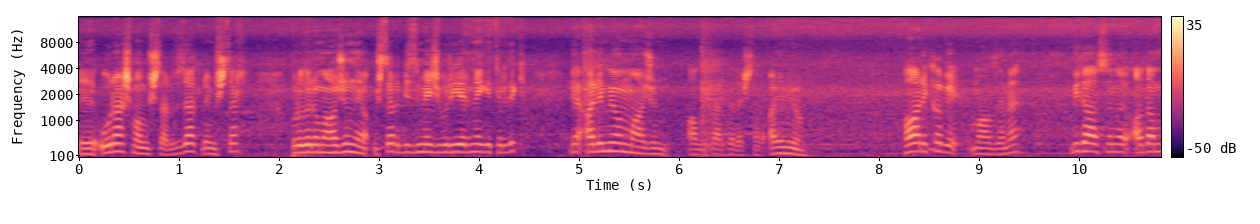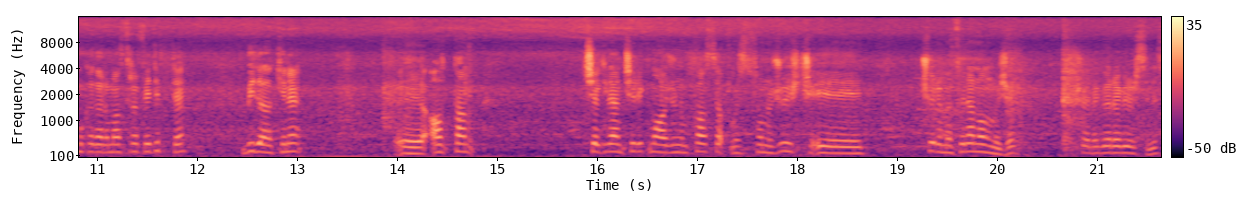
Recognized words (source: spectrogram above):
e, uğraşmamışlar, düzeltmemişler. Buraları macunla yapmışlar. Biz mecbur yerine getirdik ve alüminyum macun aldık arkadaşlar. Alüminyum. Harika bir malzeme. Bir dahasını adam bu kadar masraf edip de bir dahakine e, alttan çekilen çelik macunun pas yapması sonucu hiç e, çürüme falan olmayacak. Şöyle görebilirsiniz.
